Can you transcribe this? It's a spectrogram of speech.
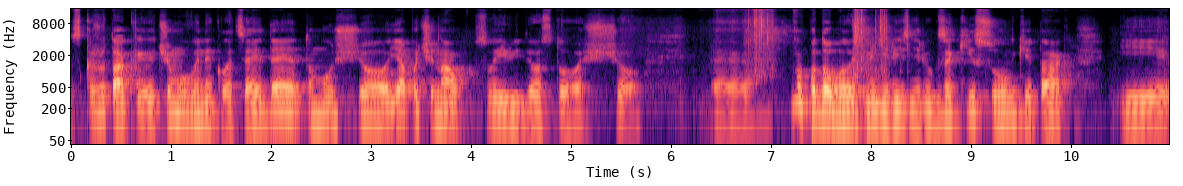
Скажу так, е, чому виникла ця ідея? Тому що я починав свої відео з того, що е, ну, подобались мені різні рюкзаки, сумки, так. І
